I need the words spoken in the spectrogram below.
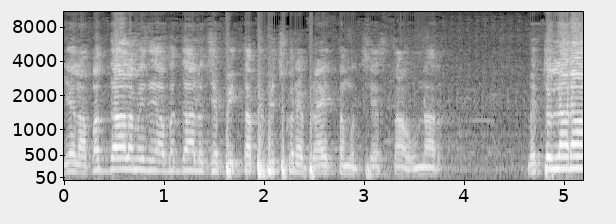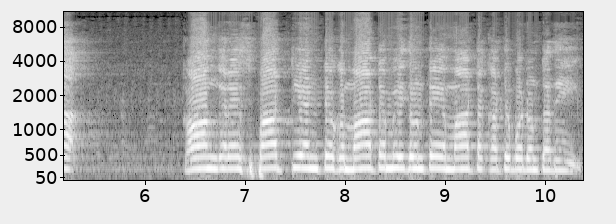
ఇలా అబద్ధాల మీద అబద్ధాలు చెప్పి తప్పిపించుకునే ప్రయత్నం చేస్తా ఉన్నారు. మిత్రులారా కాంగ్రెస్ పార్టీ అంటే ఒక మాట మీద ఉంటే మాట కట్టుబడి ఉంటుంది.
